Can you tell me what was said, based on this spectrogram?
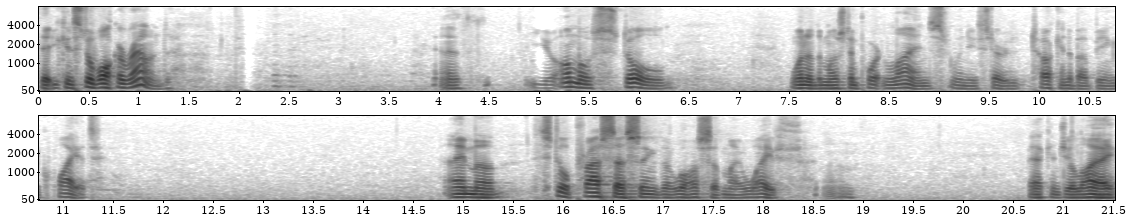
that you can still walk around. Uh, you almost stole one of the most important lines when you started talking about being quiet. I'm uh, still processing the loss of my wife. Um, back in July,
